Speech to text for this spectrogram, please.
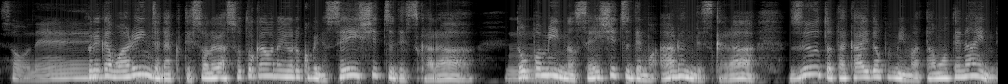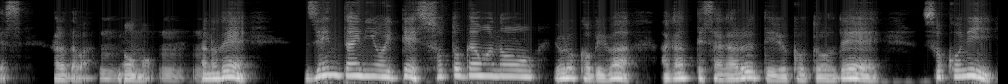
そうね。それが悪いんじゃなくて、それは外側の喜びの性質ですから、ドーパミンの性質でもあるんですから、ずーっと高いドーパミンは保てないんです。体は、脳も。うんうんなので、全体において外側の喜びは上がって下がるっていうことで、そこに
